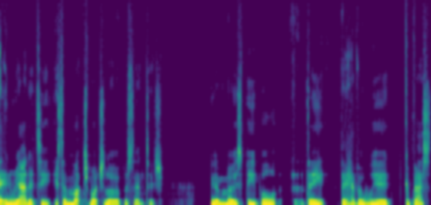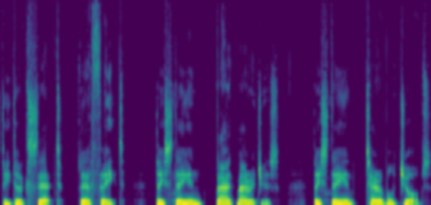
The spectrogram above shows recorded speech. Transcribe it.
in reality it's a much much lower percentage. You know most people they they have a weird capacity to accept their fate. They stay in bad marriages. They stay in terrible jobs.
